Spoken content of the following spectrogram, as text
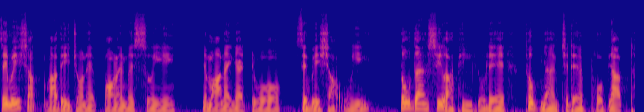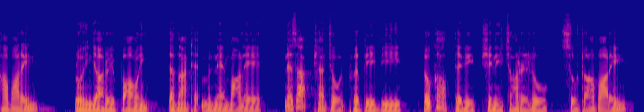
စေဘေးရှောင်း၅သိန်းကျော်နဲ့ပေါင်းလိုက်မယ်ဆိုရင်မြန်မာနိုင်ငံတော်စေဘေးရှောင်းဦးရေသုံးတန်းရှိလာပြီလို့လည်းထုတ်ပြန်ချက်တဲ့ဖော်ပြထားပါတယ်။ရိုဟင်ဂျာတွေပါဝင်တသန်းထက်မနည်းမှလည်းနေဆဖြတ်ကျော်ထွက်ပြေးပြီးဒုက္ခသည်တွေဖြစ်နေကြတယ်လို့ဆိုထားပါတယ်။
